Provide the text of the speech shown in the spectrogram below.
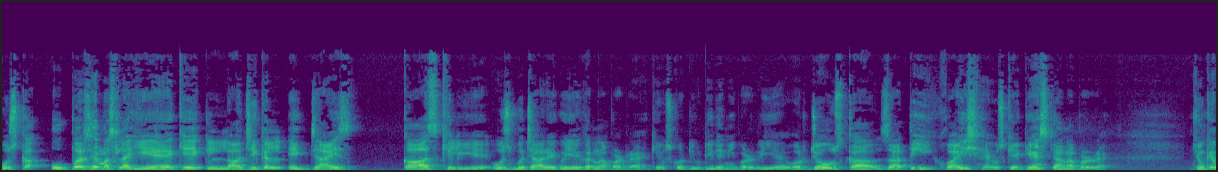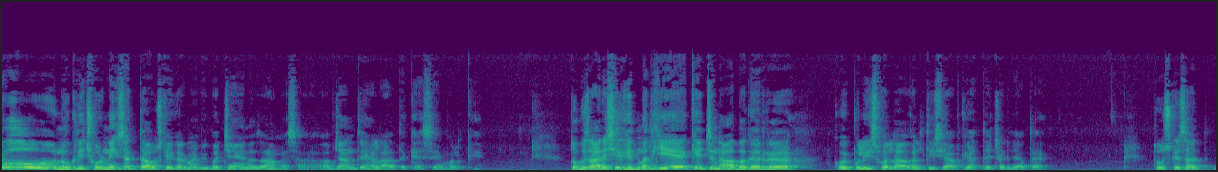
اس کا اوپر سے مسئلہ یہ ہے کہ ایک لاجیکل ایک جائز کاز کے لیے اس بچارے کو یہ کرنا پڑ رہا ہے کہ اس کو ڈیوٹی دینی پڑ رہی ہے اور جو اس کا ذاتی خواہش ہے، اس کے اگینسٹ جانا پڑ رہا ہے۔ کیونکہ وہ نوکری چھوڑ نہیں سکتا، اس کے گھر میں بھی بچے ہیں، نظام ہے سارا۔ آپ جانتے ہیں حالات کیسے ہیں ملک کے۔ تو گزارش کی خدمت یہ ہے کہ جناب اگر کوئی پولیس والا غلطی سے آپ کے ہتھے چڑھ جاتا ہے، تو اس کے ساتھ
